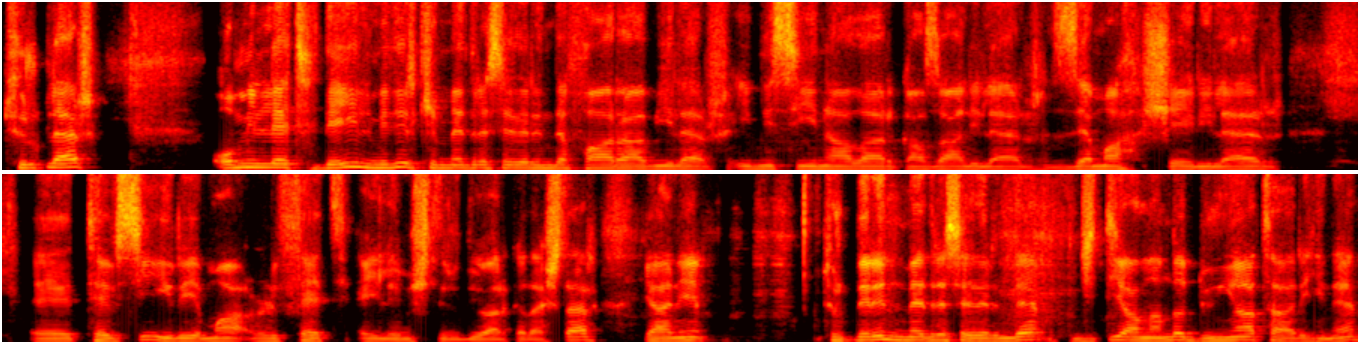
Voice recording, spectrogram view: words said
Türkler o millet değil midir ki medreselerinde Farabiler, İbn Sina'lar, Gazaliler, Zemah Şehriler, e, tefsiri marifet eylemiştir diyor arkadaşlar. Yani Türklerin medreselerinde ciddi anlamda dünya tarihine,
